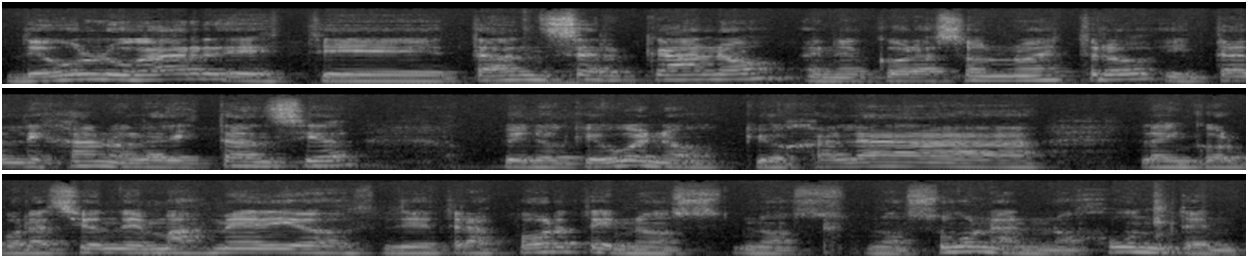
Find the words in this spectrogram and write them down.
de un lugar este, tan cercano en el corazón nuestro y tan lejano a la distancia, pero que bueno, que ojalá la incorporación de más medios de transporte nos, nos, nos unan, nos junten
